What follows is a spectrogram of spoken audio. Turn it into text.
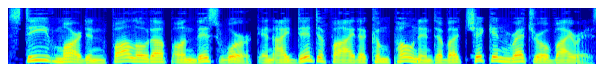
Steve Martin followed up on this work and identified a component of a chicken retrovirus,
